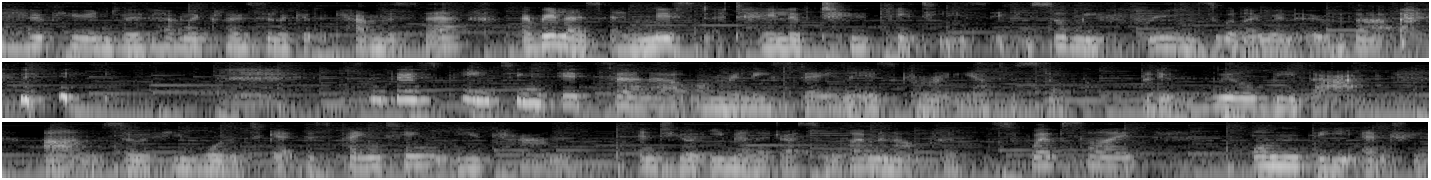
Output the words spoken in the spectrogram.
Hope you enjoyed having a closer look at the canvas there. I realised I missed A Tale of Two Kitties, if you saw me freeze when I went over that. so this painting did sell out on release day and it is currently out of stock, but it will be back. Um, so if you want to get this painting, you can enter your email address on Diamond Art Club's website on the entry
